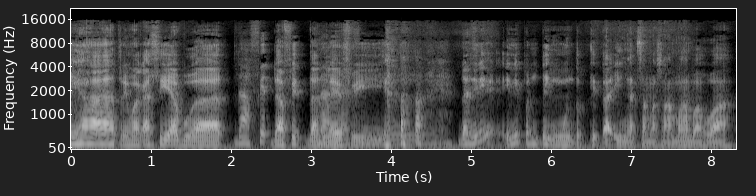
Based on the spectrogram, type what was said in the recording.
Ya, terima kasih ya buat David David dan, dan Levi. Levi. dan ini ini penting untuk kita ingat sama-sama bahwa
